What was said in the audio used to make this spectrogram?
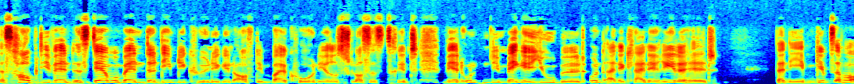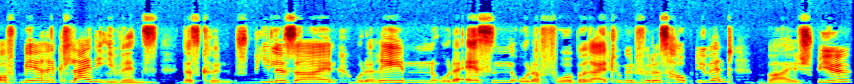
das Hauptevent ist der Moment, an dem die Königin auf dem Balkon ihres Schlosses tritt, während unten die Menge jubelt und eine kleine Rede hält. Daneben gibt es aber oft mehrere kleine Events. Das können Spiele sein oder Reden oder Essen oder Vorbereitungen für das Hauptevent. Beispiel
